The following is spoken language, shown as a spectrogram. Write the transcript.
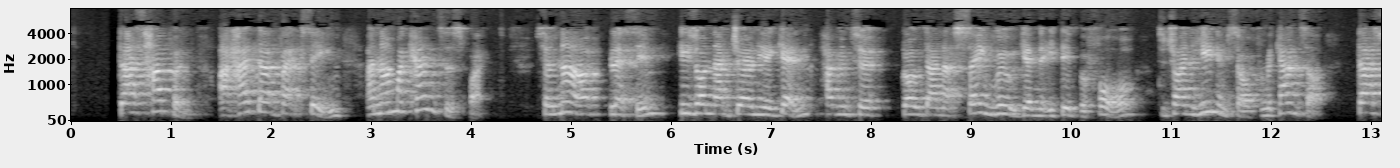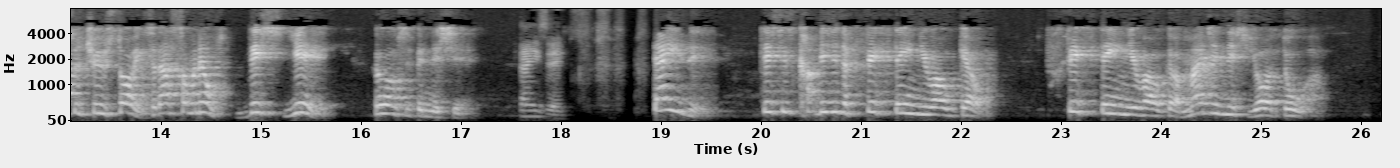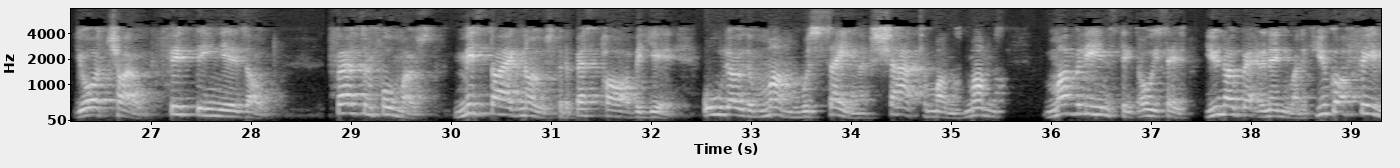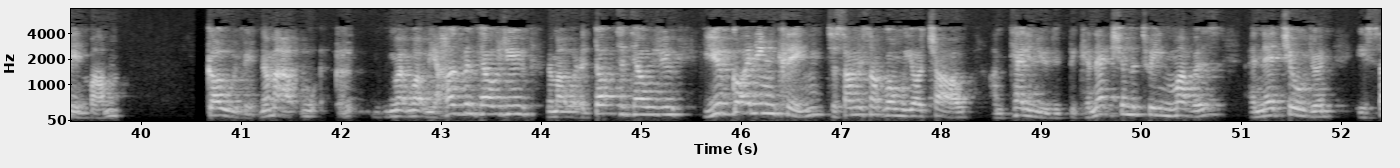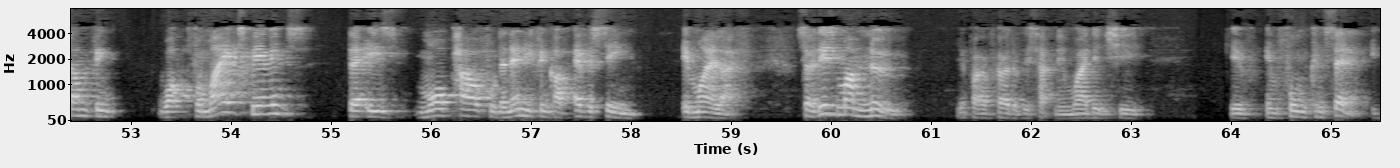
That's happened. I had that vaccine and now my cancer spiked. So now, bless him, he's on that journey again, having to go down that same route again that he did before to try and heal himself from the cancer. That's a true story. So that's someone else this year. Who else has been this year? Daisy. Daisy. This is this is a 15 year old girl 15 year old girl. Imagine this, your daughter, your child, 15 years old. First and foremost, misdiagnosed for the best part of a year. Although the mum was saying, shout out to mums, mums, motherly instinct always says, you know better than anyone. If you've got a feeling, mum, go with it. No matter what your husband tells you, no matter what the doctor tells you, you've got an inkling to something's not wrong with your child. I'm telling you, the, the connection between mothers and their children is something what, from my experience, that is more powerful than anything I've ever seen in my life. So this mum knew, if I've heard of this happening, why didn't she give informed consent?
